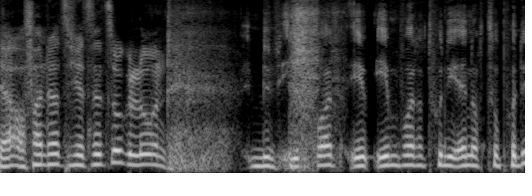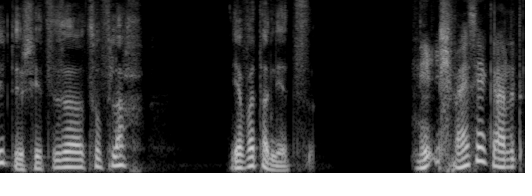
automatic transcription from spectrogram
der Aufwand hat sich jetzt nicht so gelohnt. Eben war, eben war der Tony L noch zu politisch, jetzt ist er zu flach. Ja, was dann jetzt? Nee, ich weiß ja gar nicht.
